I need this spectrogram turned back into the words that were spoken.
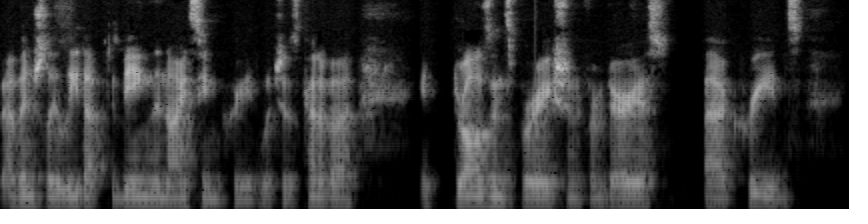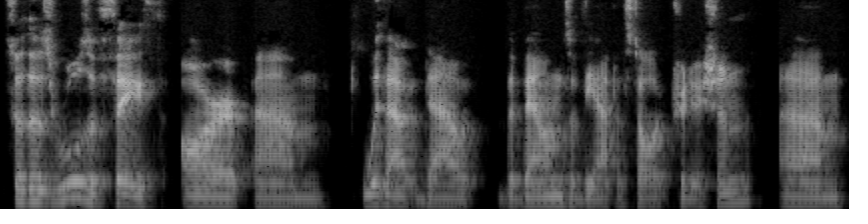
eventually lead up to being the Nicene Creed, which is kind of a, it draws inspiration from various uh, creeds. So those rules of faith are, um, without doubt, the bounds of the apostolic tradition. Um,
